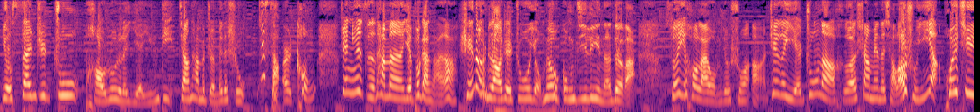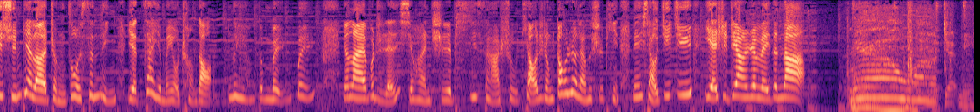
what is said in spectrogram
有三只猪跑入了野营地，将他们准备的食物一扫而空。这女子他们也不敢拦啊，谁能知道这猪有没有攻击力呢？对吧？所以后来我们就说啊，这个野猪呢和上面的小老鼠一样，回去寻遍了整座森林，也再也没有尝到那样的美味。原来不止人喜欢吃披萨、薯条这种高热量的食品，连小居居也是这样认为的呢。喵啊！Get me！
